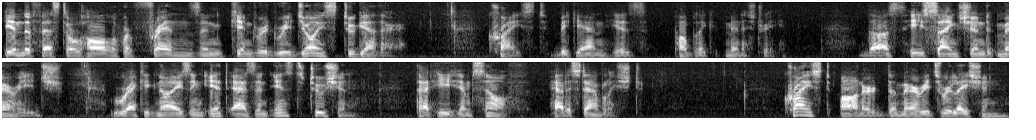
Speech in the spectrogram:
In the festal hall where friends and kindred rejoiced together, Christ began his public ministry. Thus, he sanctioned marriage, recognizing it as an institution that he himself had established. Christ honored the marriage relation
